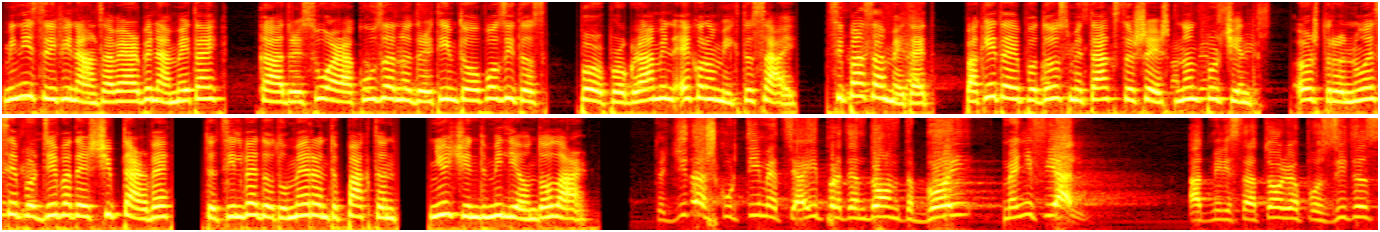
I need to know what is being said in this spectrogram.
ministri i Financave Arben Ahmetaj ka adresuar akuza në drejtim të opozitës për programin ekonomik të saj. Sipas Ahmetajt, paketa e PD-së me taksë të sheshtë nëntë për qind është rrënuese për xhepat e shqiptarëve, të cilëve do t'u merren të paktën njëqind milionë dollarë. Të gjitha shkurtimet që ai pretendon të bëjë. Me një fjalë, administratori i opozitës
